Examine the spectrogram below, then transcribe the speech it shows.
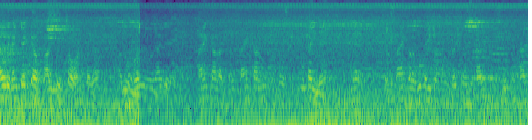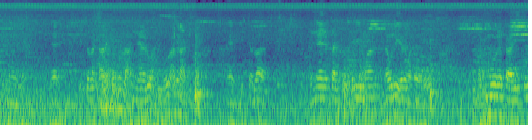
ಎರಡು ಗಂಟೆಗೆ ಪಾಲ್ಕಿ ಉತ್ಸವ ಹೊರಡ್ತದೆ. ಅದು ಹೋಗಿ ಸಾಯಂಕಾಲ ಆಗ್ತದೆ. ಸಾಯಂಕಾಲ ಊಟ ಇದೆ. ಸಾಯಂಕಾಲ ಊಟ ಇದೆ ಕೆಲವೊಂದು ಕಾರ್ಯಕ್ರಮ ಕಾರ್ಯಕ್ರಮ ಇದೆ. ಇಷ್ಟೆಲ್ಲ ಕಾರ್ಯಕ್ರಮ ಹನ್ನೆರಡು, ಹದಿಮೂರು, ಹದಿನಾಲ್ಕು. ಇಷ್ಟೆಲ್ಲ ಹನ್ನೆರಡನೇ ತಾರೀಕು ಶ್ರೀಮಾನ್ ನವಲಿ ಅವರು ಹದಿಮೂರನೇ ತಾರೀಕು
